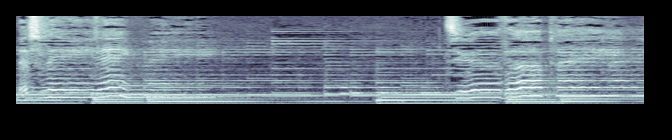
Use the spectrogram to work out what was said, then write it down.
that's leading me to the place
